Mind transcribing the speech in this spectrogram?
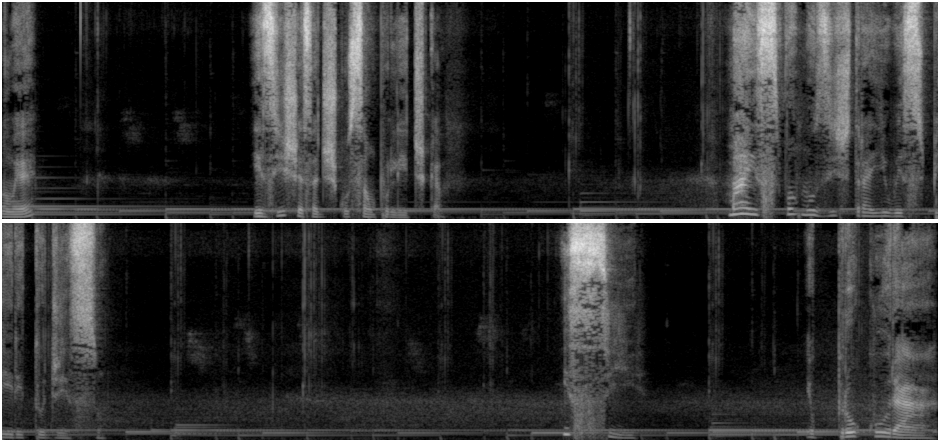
não é? Existe essa discussão política. Mas vamos extrair o espírito disso. E se eu procurar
